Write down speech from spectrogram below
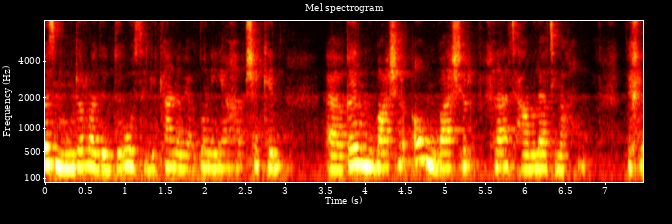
بس من مجرد الدروس اللي كانوا يعطوني إياها بشكل آه، غير مباشر أو مباشر خلال تعاملاتي معهم. في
